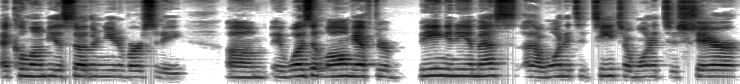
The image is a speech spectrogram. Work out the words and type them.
at Columbia Southern University. Um, it wasn't long after being in EMS, I wanted to teach, I wanted to share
